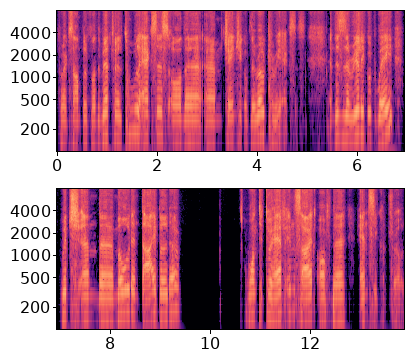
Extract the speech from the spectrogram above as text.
For example, for the virtual tool axis or the um, changing of the rotary axis. And this is a really good way which um, the mold and die builder wanted to have inside of the NC control.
